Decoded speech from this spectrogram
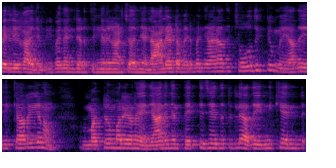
വലിയ കാര്യം ഇവൻ എന്റെ അടുത്ത് ഇങ്ങനെ കാണിച്ചു കഴിഞ്ഞാൽ ലാലേട്ടൻ വരുമ്പോൾ ഞാൻ അത് ചോദിക്കും അത് എനിക്കറിയണം. മറ്റും പറയണേ ഞാനിങ്ങനെ തെറ്റ് ചെയ്തിട്ടില്ല അത് എനിക്ക് എന്റെ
